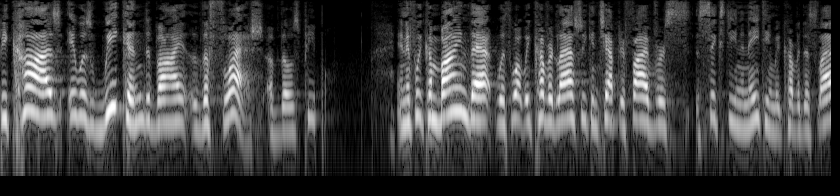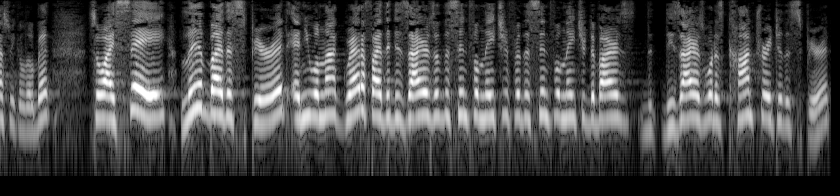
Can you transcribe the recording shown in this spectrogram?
because it was weakened by the flesh of those people. And if we combine that with what we covered last week in chapter 5, verse 16 and 18, we covered this last week a little bit. So I say, live by the Spirit, and you will not gratify the desires of the sinful nature, for the sinful nature desires, desires what is contrary to the Spirit,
